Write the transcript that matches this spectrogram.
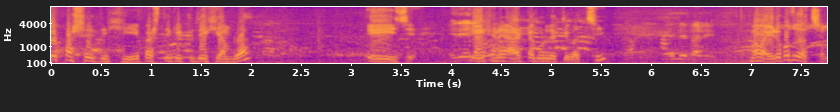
এ পাশে দেখি এ পাশ থেকে একটু দেখি আমরা। এই যে এইখানে আরেকটা গরু দেখতে পাচ্ছি। মামা এটা কত যাচ্ছেন?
